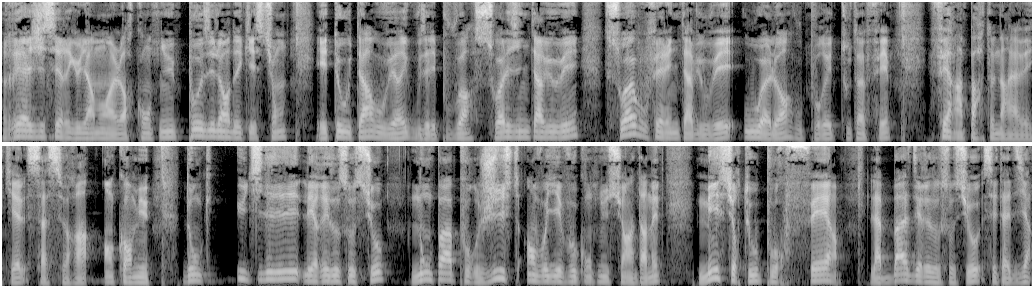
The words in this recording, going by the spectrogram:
réagissez régulièrement à leur contenu, posez-leur des questions et tôt ou tard vous verrez que vous allez pouvoir soit les interviewer, soit vous faire interviewer ou alors vous pourrez tout à fait faire un partenariat avec elles. Ça sera encore mieux. Donc utilisez les réseaux sociaux, non pas pour juste envoyer vos contenus sur Internet, mais surtout pour faire la base des réseaux sociaux, c'est-à-dire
